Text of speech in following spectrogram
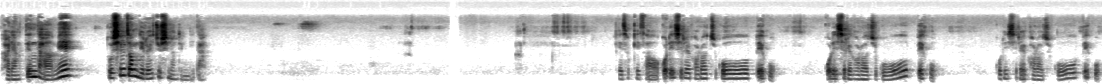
가량 뜬 다음에 또 실 정리를 해주시면 됩니다. 계속해서 꼬리실을 걸어주고 빼고 꼬리실을 걸어주고 빼고 꼬리실을 걸어주고 빼고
